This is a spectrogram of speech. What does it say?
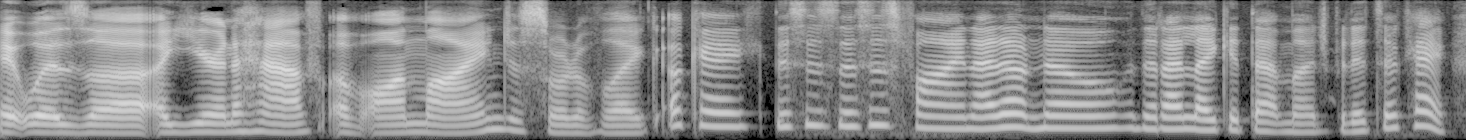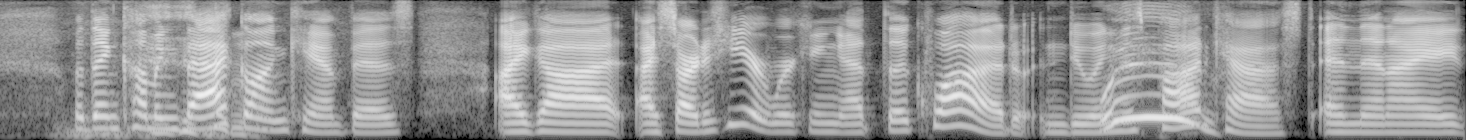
it was uh, a year and a half of online just sort of like okay this is this is fine. I don't know that i like it that much but it's okay. But then coming back on campus i got i started here working at the quad and doing this podcast. And then i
